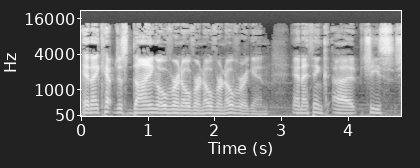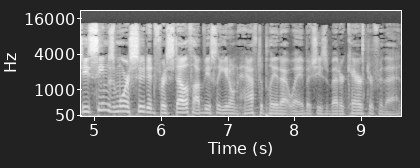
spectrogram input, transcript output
and I kept just dying over and over and over and over again. And I think uh, she's she seems more suited for stealth. Obviously, you don't have to play that way, but she's a better character for that.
